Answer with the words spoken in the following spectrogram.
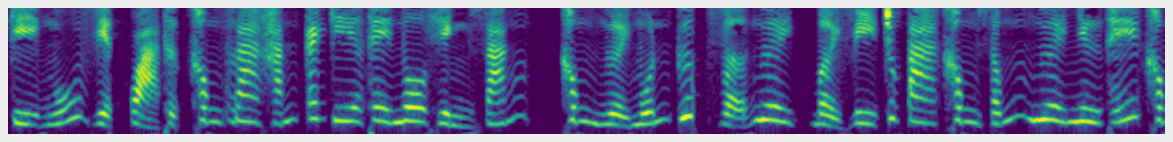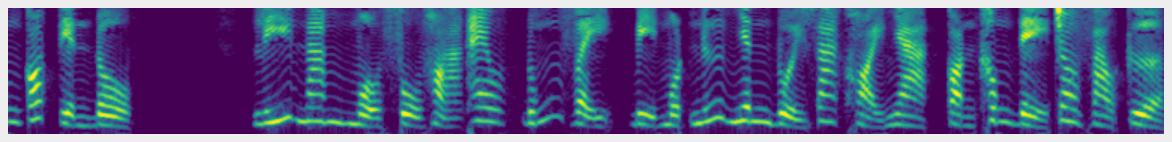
Kỳ ngũ Việt quả thực không ra hắn cái kia thê nô hình dáng, không người muốn cướp vợ ngươi bởi vì chúng ta không giống ngươi như thế không có tiền đồ. Lý Nam mộ phụ họa theo, đúng vậy, bị một nữ nhân đuổi ra khỏi nhà, còn không để cho vào cửa,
